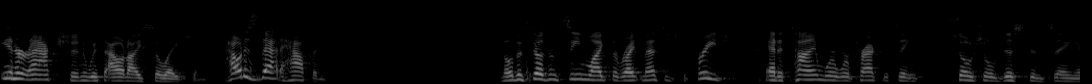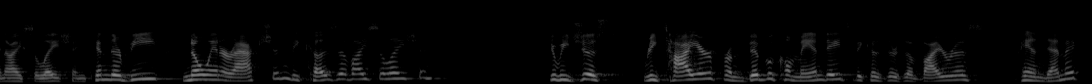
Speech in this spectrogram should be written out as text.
interaction without isolation? How does that happen? No, this doesn't seem like the right message to preach at a time where we're practicing social distancing and isolation? Can there be no interaction because of isolation? Do we just retire from biblical mandates because there's a virus pandemic?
